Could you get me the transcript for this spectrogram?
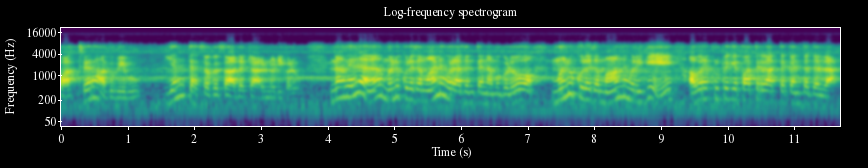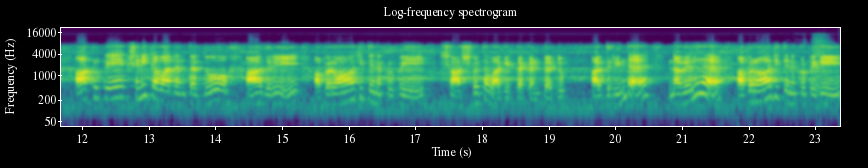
ಪಾತ್ರರಾಗುವೆವು. ಎಂಥ ಸೊಗಸಾದ ಚಾರುನುಡಿಗಳು. ನಾವೆಲ್ಲ ಮನುಕುಲದ ಮಾನವರಾದಂಥ ನಮಗಳು, ಮನುಕುಲದ ಮಾನವರಿಗೆ ಅವರ ಕೃಪೆಗೆ ಪಾತ್ರರಾಗ್ತಕ್ಕಂಥದ್ದಲ್ಲ. ಆ ಕೃಪೆ ಕ್ಷಣಿಕವಾದಂಥದ್ದು, ಆದರೆ ಅಪರಾಜಿತನ ಕೃಪೆ ಶಾಶ್ವತವಾಗಿರ್ತಕ್ಕಂಥದ್ದು. ಆದ್ದರಿಂದ ನಾವೆಲ್ಲ ಅಪರಾಜಿತನ ಕೃಪೆಗೆ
